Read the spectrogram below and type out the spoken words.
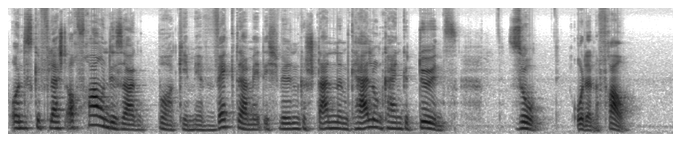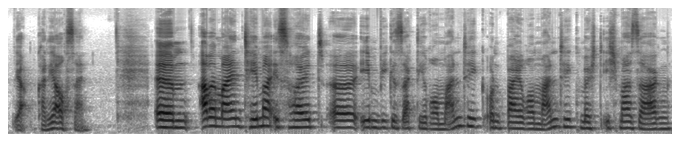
Und es gibt vielleicht auch Frauen, die sagen, boah, geh mir weg damit, ich will einen gestandenen Kerl und kein Gedöns. So, oder eine Frau. Ja, kann ja auch sein. Ähm, aber mein Thema ist heute äh, eben, wie gesagt, die Romantik. Und bei Romantik möchte ich mal sagen,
